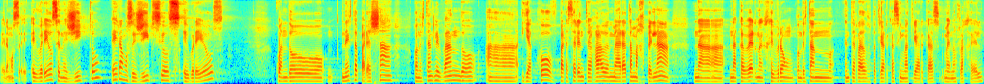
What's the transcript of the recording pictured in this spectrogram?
éramos hebreos en Egipto, éramos egipcios hebreos. Cuando nesta para allá, cuando están llevando a Jacob para ser enterrado en Meharata Machpelah, na, na caverna en Hebrón, donde están enterrados patriarcas e matriarcas, menos Rachel,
